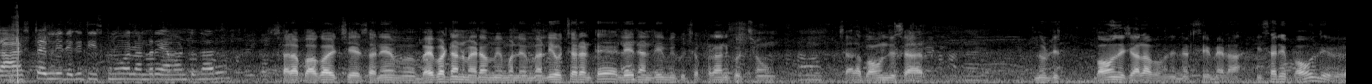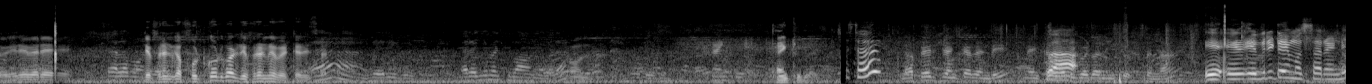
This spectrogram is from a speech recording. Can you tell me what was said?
లాస్ట్ టైం నీ దగ్గర తీసుకున్న వాళ్ళందరూ ఏమంటున్నారు? చాలా బాగా చేశాను భయపడ్డాను మేడం. మిమ్మల్ని మళ్ళీ వచ్చారంటే లేదండి మీకు చెప్పడానికి వచ్చాం. చాలా బాగుంది సార్. నువ్వు బాగుంది చాలా బాగుంది నర్సరీ మేళ. ఈసారి బాగుంది వేరే వేరే డిఫరెంట్గా ఫుడ్ కోర్ట్ కూడా డిఫరెంట్గా పెట్టారు సార్. అరేంజ్మెంట్స్ బాగున్నాయి కదా? థ్యాంక్ యూ సార్ నా పేరు శంకర్ అండి. నేను. కాకిగూడ నుంచి వస్తున్నా. ఎవ్రీ టైం వస్తారండి?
